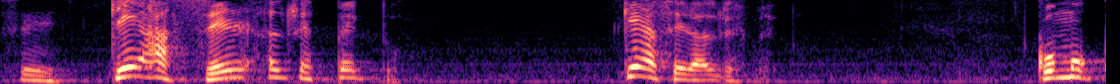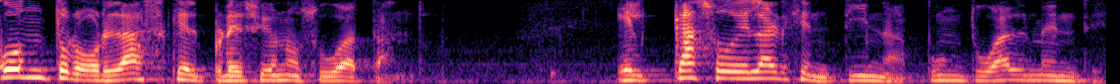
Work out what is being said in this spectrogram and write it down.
Sí. ¿Qué hacer al respecto? ¿Qué hacer al respecto? ¿Cómo controlas que el precio no suba tanto? El caso de la Argentina, puntualmente.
